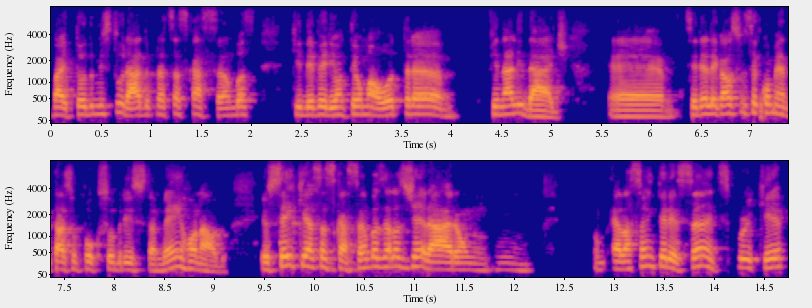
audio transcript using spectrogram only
vai todo misturado para essas caçambas que deveriam ter uma outra finalidade. É, seria legal se você comentasse um pouco sobre isso também, Ronaldo. Eu sei que essas caçambas elas geraram, um, um, elas são interessantes porque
